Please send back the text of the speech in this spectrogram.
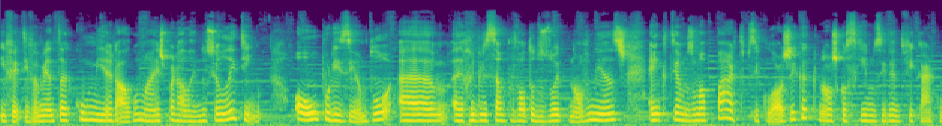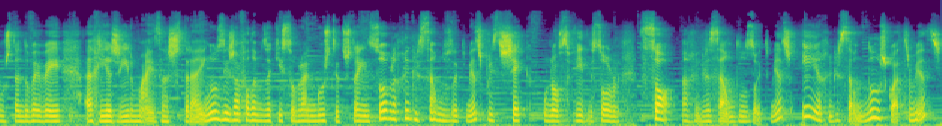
efetivamente a comer algo mais para além do seu leitinho ou, por exemplo, a, a, regressão por volta dos 8, 9 meses, em que temos uma parte psicológica que nós conseguimos identificar como estando o bebê a reagir mais a estranhos, e já falamos aqui sobre a angústia do estranho e sobre a regressão dos 8 meses, por isso cheque o nosso vídeo sobre só a regressão dos 8 meses e a regressão dos 4 meses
